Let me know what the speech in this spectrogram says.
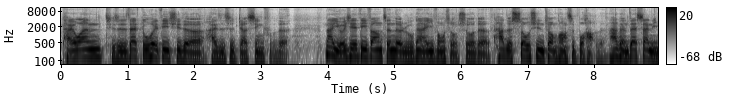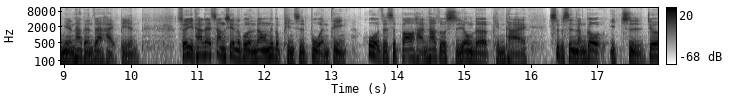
台湾其实，在都会地区的孩子是比较幸福的。那有一些地方真的如刚才一峰所说的，他的收讯状况是不好的。他可能在山里面，他可能在海边，所以他在上线的过程当中，那个品质不稳定。或者是包含他所使用的平台是不是能够一致？就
